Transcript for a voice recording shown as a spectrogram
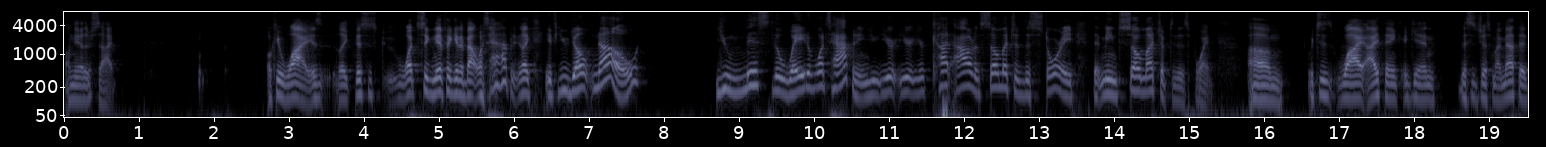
on the other side. Okay, why is like this is what's significant about what's happening? Like if you don't know, you miss the weight of what's happening. You, you're you're you're cut out of so much of this story that means so much up to this point. Um, which is why I think again, this is just my method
